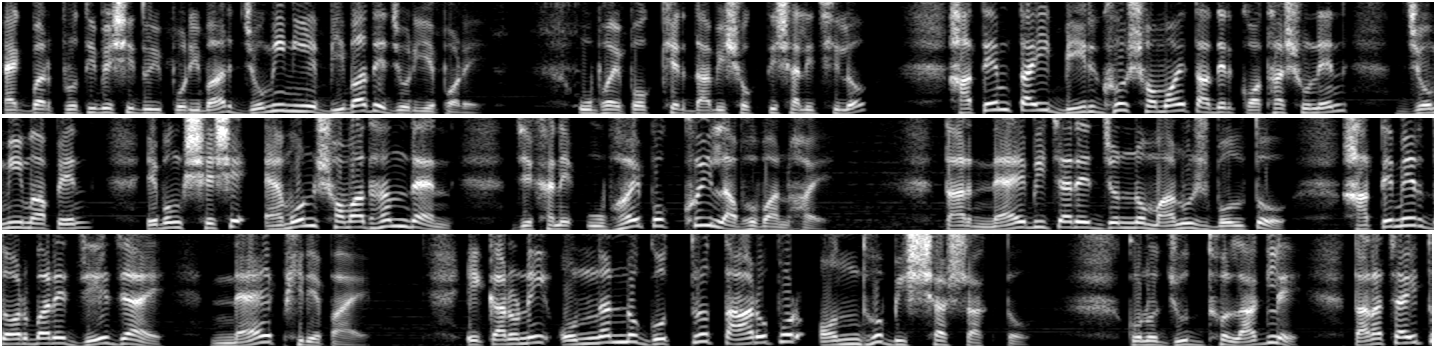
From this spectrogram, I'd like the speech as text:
একবার প্রতিবেশী দুই পরিবার জমি নিয়ে বিবাদে জড়িয়ে পড়ে। উভয় পক্ষের দাবি শক্তিশালী ছিল। হাতেম তাই দীর্ঘ সময় তাদের কথা শুনেন, জমি মাপেন এবং শেষে এমন সমাধান দেন যেখানে উভয় পক্ষই লাভবান হয়। তার ন্যায় বিচারের জন্য মানুষ বলতো, হাতেমের দরবারে যে যায়, ন্যায় ফিরে পায়। এ কারণেই অন্যান্য গোত্র তার ওপর অন্ধ বিশ্বাস রাখত। কোনো যুদ্ধ লাগলে তারা চাইত,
